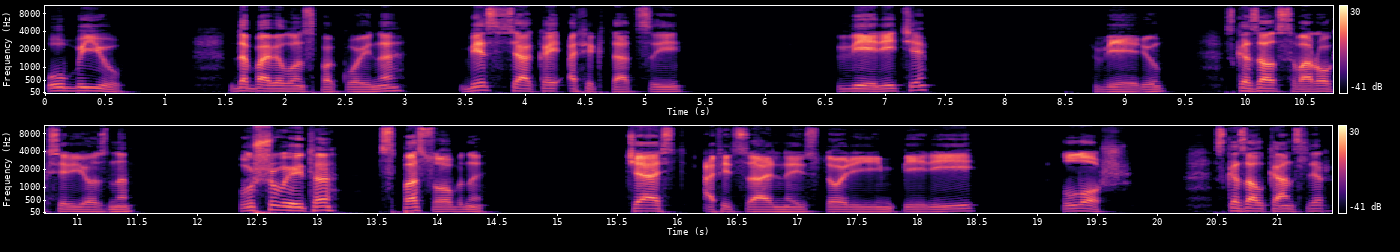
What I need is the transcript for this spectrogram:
убью. — добавил он спокойно, без всякой аффектации. «Верите?» «Верю», — сказал Сварог серьезно. «Уж вы-то способны». Часть официальной истории империи — ложь, — сказал канцлер.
